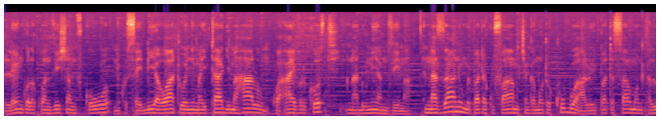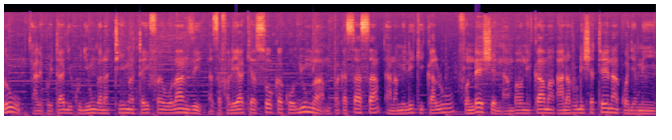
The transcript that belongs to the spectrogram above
Lengo la kuanzisha mfuko huo ni kusaidia watu wenye mahitaji maalum kwa Ivory Coast na dunia mzima. Nadhani umepata kufahamu changamoto kubwa aliyoipata Salmon Kalou alipohitaji kujiunga na timu ya taifa ya Uholanzi na safari yake ya soka kwa ujumla. Mpaka sasa anamiliki Kalou Foundation ambayo ni kama anarudisha tena kwa jamii.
